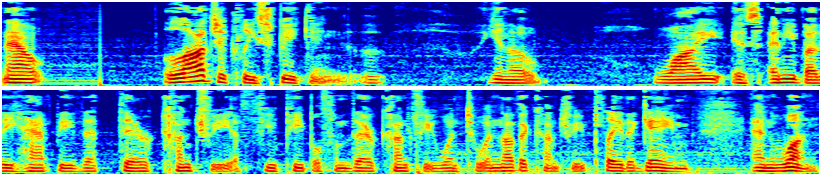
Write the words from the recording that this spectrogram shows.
Now, logically speaking, you know, why is anybody happy that their country, a few people from their country went to another country, played a game, and won?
